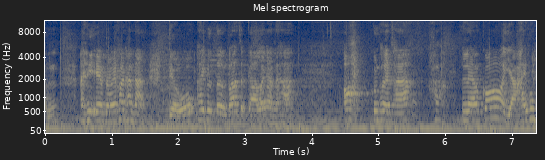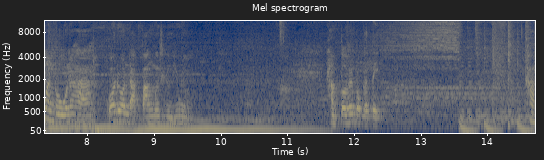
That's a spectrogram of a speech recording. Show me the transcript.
ร อันนี้เอมจะไม่ค่อยถนัด เดี๋ยวให้คุณเติมกล้าจัดการแล้วกันนะคะอ๋อคุณเพลินคะค่ะ แล้วก็อย่าให้พวกมันรู้นะคะ ว่าโดนดักฟังมือถืออยู่ทำตัวเป็นปกติ ค่ะ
